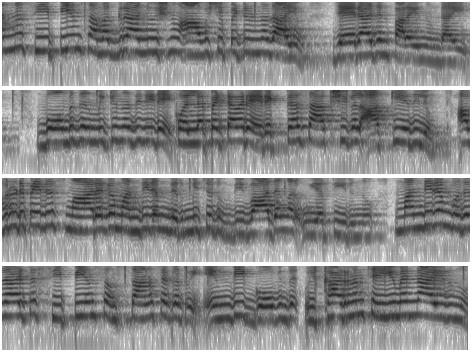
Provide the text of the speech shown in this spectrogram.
അന്ന് സി പി എം സമഗ്ര അന്വേഷണം ആവശ്യപ്പെട്ടിരുന്നതായും ജയരാജൻ പറയുന്നുണ്ടായി. ബോംബ് നിർമ്മിക്കുന്നതിനിടെ കൊല്ലപ്പെട്ടവരെ രക്തസാക്ഷികൾ ആക്കിയതിലും അവരുടെ പേരിൽ സ്മാരക മന്ദിരം നിർമ്മിച്ചതും വിവാദങ്ങൾ ഉയർത്തിയിരുന്നു. മന്ദിരം ബുധനാഴ്ച സി പി എം സംസ്ഥാന സെക്രട്ടറി എം വി ഗോവിന്ദൻ ഉദ്ഘാടനം ചെയ്യുമെന്നായിരുന്നു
